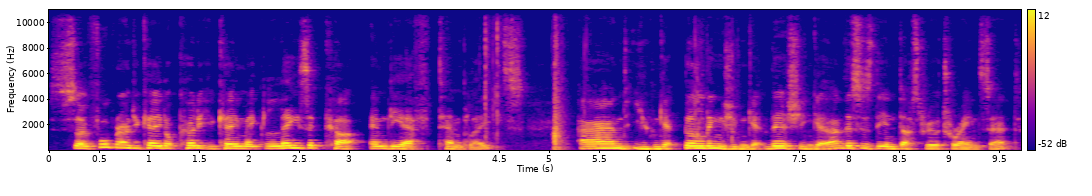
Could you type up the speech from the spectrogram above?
So 4grounduk.co.uk make laser cut MDF templates. And you can get buildings, you can get this, you can get that. This is the industrial terrain set.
